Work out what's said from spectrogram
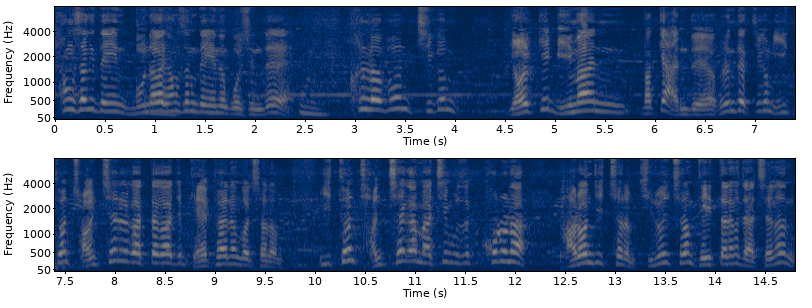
형성이 돼 있는 문화가 형성되어 있는 곳인데 음. 클럽은 지금 10개 미만밖에 안 돼요. 그런데 지금 이태원 전체를 갖다가 지금 대표하는 것처럼 이태원 전체가 마치 무슨 코로나 발원지처럼 지론지처럼 돼 있다는 것 자체는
